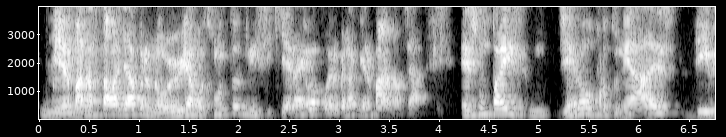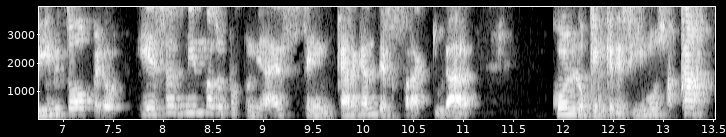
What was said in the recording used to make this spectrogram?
mi hermana estaba allá, pero no vivíamos juntos, ni siquiera iba a poder ver a mi hermana. O sea, es un país lleno de oportunidades, divino y todo, pero esas mismas oportunidades se encargan de fracturar con lo que crecimos acá.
